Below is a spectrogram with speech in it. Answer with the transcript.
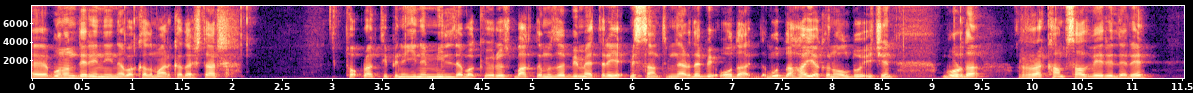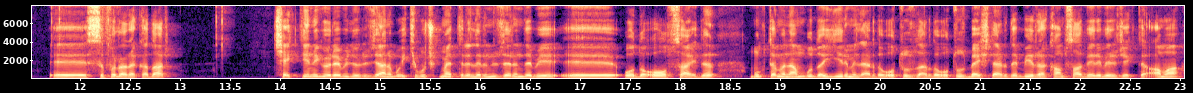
e, bunun derinliğine bakalım arkadaşlar. Toprak tipine yine milde bakıyoruz. Baktığımızda 1 metre 70 santimlerde bir oda. Bu daha yakın olduğu için burada rakamsal verileri e, sıfırlara kadar çektiğini görebiliyoruz. Yani bu 2,5 metrelerin üzerinde bir e, oda olsaydı muhtemelen bu da 20'lerde, 30'larda, 35'lerde bir rakamsal veri verecekti. Ama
